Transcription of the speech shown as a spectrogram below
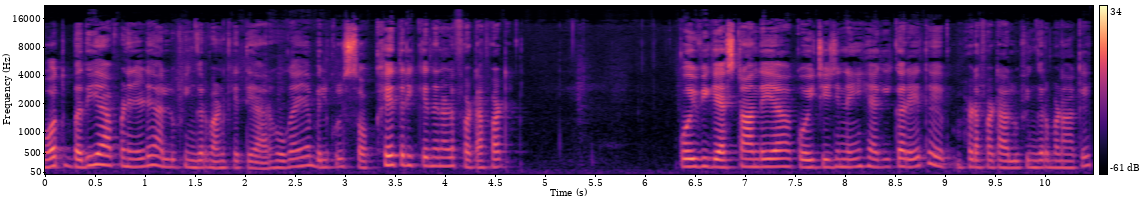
ਬਹੁਤ ਵਧੀਆ ਆਪਣੇ ਜਿਹੜੇ ਆਲੂ ਫਿੰਗਰ ਬਣ ਕੇ ਤਿਆਰ ਹੋ ਗਏ ਆ, ਬਿਲਕੁਲ ਸੌਖੇ ਤਰੀਕੇ ਦੇ ਨਾਲ ਫਟਾਫਟ। ਕੋਈ ਵੀ ਗੈਸਟ ਆਂਦੇ ਆ, ਕੋਈ ਚੀਜ਼ ਨਹੀਂ ਹੈਗੀ ਘਰੇ ਤੇ ਫਟਾਫਟ ਆਲੂ ਫਿੰਗਰ ਬਣਾ ਕੇ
